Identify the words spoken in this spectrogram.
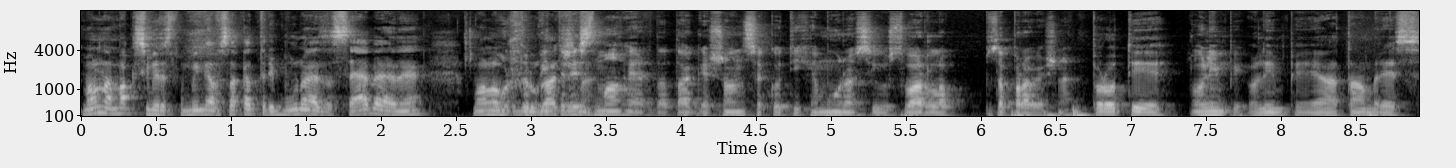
malo na Maksimir spominja, vsaka tribuna je za sebe, ne? malo biti res drugače. maher, da take šanse, kot jih je Mura si ustvarila, zapraviš. Ne? Proti Olimpiji. Olimpiji, ja, tam res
